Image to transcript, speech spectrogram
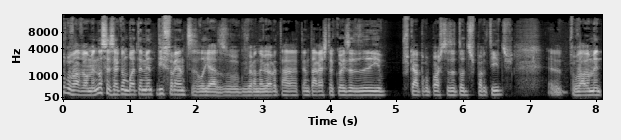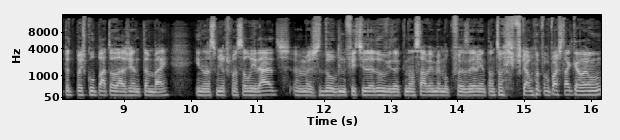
Provavelmente, não sei se é completamente diferente. Aliás, o governo agora está a tentar esta coisa de ir buscar propostas a todos os partidos, eh, provavelmente para depois culpar toda a gente também e não assumir responsabilidades, mas dou o benefício da dúvida que não sabem mesmo o que fazer então estão a ir buscar uma proposta a cada um.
